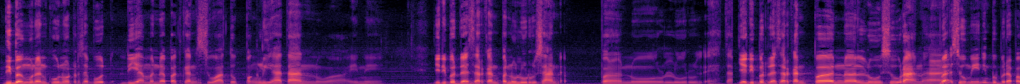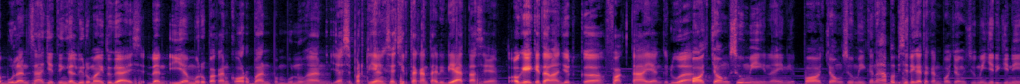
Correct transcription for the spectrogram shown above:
di bangunan kuno tersebut dia mendapatkan suatu penglihatan. Wah, ini. Jadi berdasarkan penelurusan penelurus eh jadi berdasarkan penelusuran nah, Mbak Sumi ini beberapa bulan saja tinggal di rumah itu guys. Dan ia merupakan korban pembunuhan. Ya seperti yang saya ceritakan tadi di atas ya. Oke kita lanjut ke fakta yang kedua. Pocong Sumi. Nah ini Pocong Sumi. Kenapa bisa dikatakan Pocong Sumi? Jadi gini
